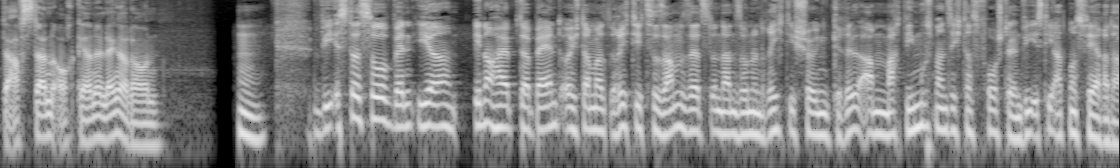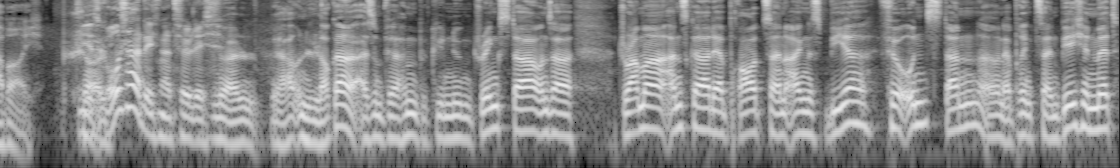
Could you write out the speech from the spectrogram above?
darf es dann auch gerne länger dauern. Hm. Wie ist das so, wenn ihr innerhalb der Band euch da mal richtig zusammensetzt und dann so einen richtig schönen Grillabend macht? Wie muss man sich das vorstellen? Wie ist die Atmosphäre da bei euch? Die ist großartig natürlich. Ja, ja, und locker. Also wir haben genügend Drinks da. Unser Drummer Ansgar, der braut sein eigenes Bier für uns dann. Und er bringt sein Bierchen mit.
